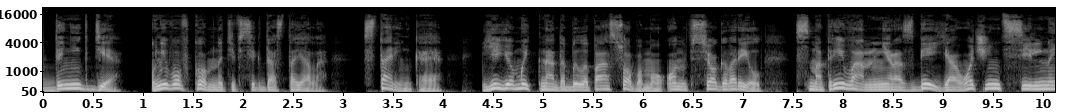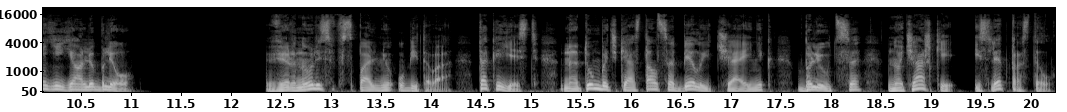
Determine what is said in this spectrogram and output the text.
«Да нигде. У него в комнате всегда стояла. Старенькая. Ее мыть надо было по-особому. Он все говорил. «Смотри, Ван, не разбей, я очень сильно ее люблю». Вернулись в спальню убитого. Так и есть. На тумбочке остался белый чайник, блюдце, но чашки и след простыл.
